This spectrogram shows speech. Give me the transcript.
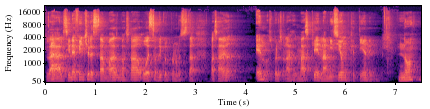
la, el cine Fincher está más basado, o esta película por lo menos está basada en los personajes más que en la misión que tienen. No,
